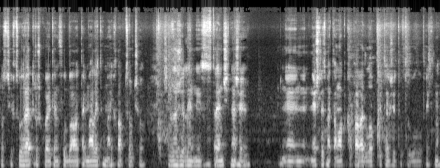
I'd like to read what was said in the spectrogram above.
proste chcú hrať trošku aj ten futbal, tak mali tam aj chlapcov, čo, čo zo Žiliny, z Trenčina, že ne, ne, nešli sme tam odkopávať lopty, takže toto bolo pekné.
